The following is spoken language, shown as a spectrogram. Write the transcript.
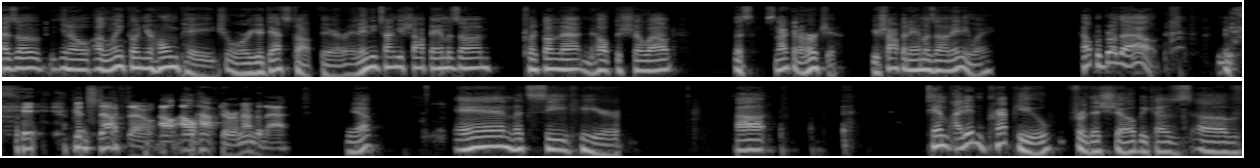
as a you know a link on your homepage or your desktop there. And anytime you shop Amazon, click on that and help the show out. Listen, it's not going to hurt you. You're shopping Amazon anyway. Help a brother out. Good stuff, though. I'll, I'll have to remember that. Yep. And let's see here. Uh, Tim, I didn't prep you for this show because of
